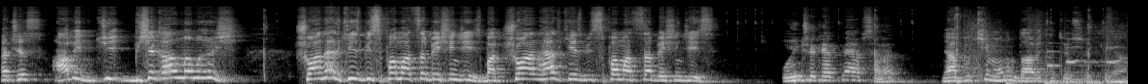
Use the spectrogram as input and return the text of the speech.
Kaçız? Abi c- bir şey kalmamış. Şu an herkes bir spam atsa 5.yiz. Bak şu an herkes bir spam atsa 5.yiz. Oyun çökertme yapsalar. Ya bu kim oğlum davet atıyor sürekli ya.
